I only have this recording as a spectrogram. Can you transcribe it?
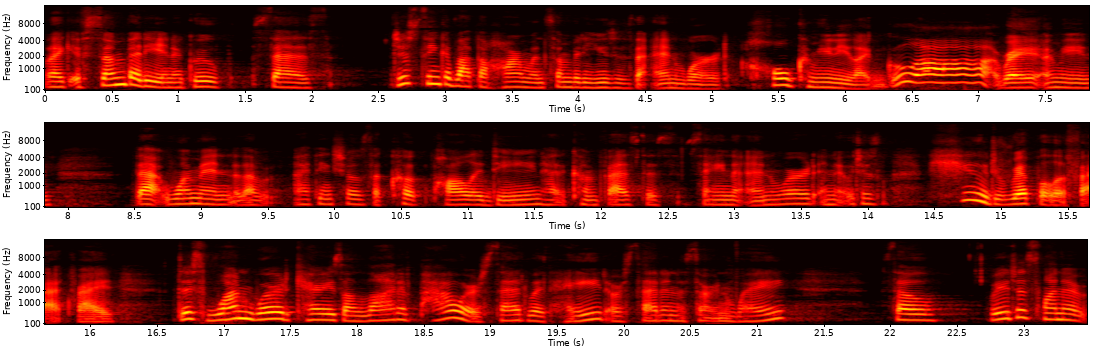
Like if somebody in a group says, just think about the harm when somebody uses the N word. Whole community like, Gula, right? I mean, that woman, that I think she was the cook, Paula Deen, had confessed to saying the N word, and it was just huge ripple effect, right? This one word carries a lot of power said with hate or said in a certain way. So we just want to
